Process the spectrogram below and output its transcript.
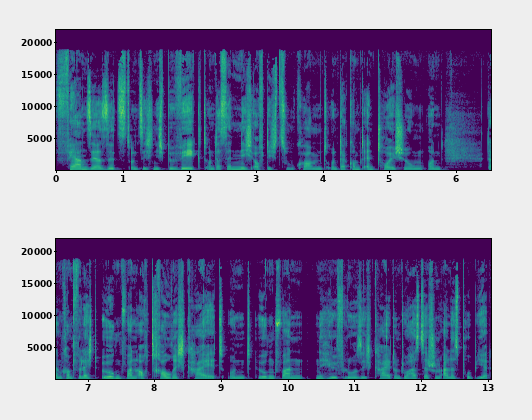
Fernseher sitzt und sich nicht bewegt und dass er nicht auf dich zukommt und da kommt Enttäuschung und dann kommt vielleicht irgendwann auch Traurigkeit und irgendwann eine Hilflosigkeit und du hast ja schon alles probiert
